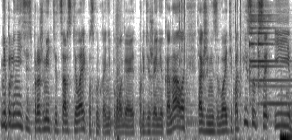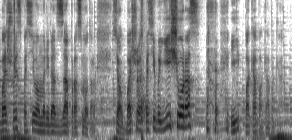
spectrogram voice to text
не поленитесь, прожмите царский лайк, поскольку они помогают продвижению канала. Также не забывайте подписываться и большое спасибо вам, ребят, за просмотр. Все, большое спасибо еще раз и пока-пока-пока.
